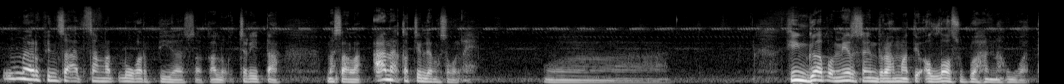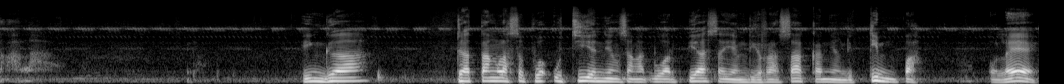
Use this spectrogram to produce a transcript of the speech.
Umar bin Sa'ad sangat luar biasa kalau cerita masalah anak kecil yang soleh. Wah. Hingga pemirsa yang dirahmati Allah subhanahu wa ta'ala. Hingga datanglah sebuah ujian yang sangat luar biasa yang dirasakan, yang ditimpa oleh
